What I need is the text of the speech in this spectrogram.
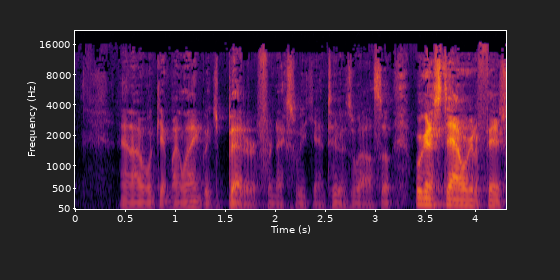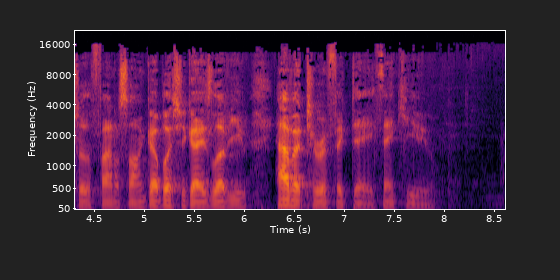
and I will get my language better for next weekend too as well. So we're going to stand. We're going to finish with the final song. God bless you guys. Love you. Have a terrific day. Thank you.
